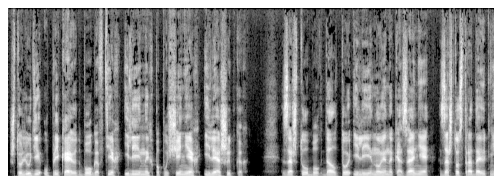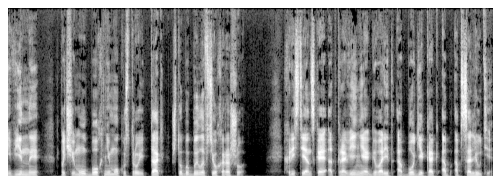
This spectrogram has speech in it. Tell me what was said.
что люди упрекают Бога в тех или иных попущениях или ошибках. за что Бог дал то или иное наказание, за что страдают невинные, почему Бог не мог устроить так, чтобы было все хорошо. Христианское откровение говорит о Боге как об абсолюте.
